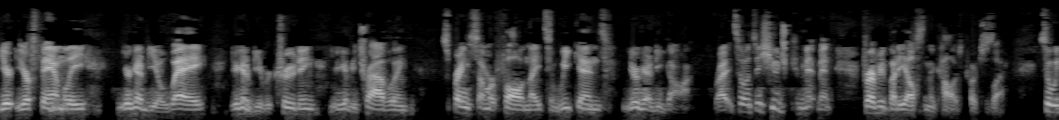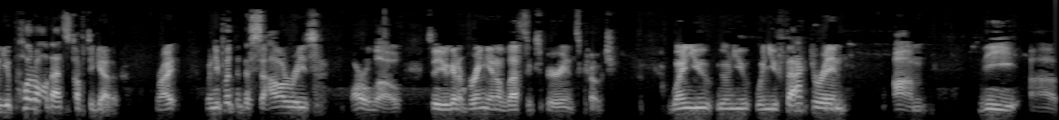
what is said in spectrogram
Your, your family, you're going to be away. You're going to be recruiting. You're going to be traveling spring, summer, fall, nights and weekends. You're going to be gone, right? So it's a huge commitment for everybody else in the college coach's life. So when you put all that stuff together, right? When you put that the salaries are low, so you're going to bring in a less experienced coach. When you when you when you factor in um, the uh,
